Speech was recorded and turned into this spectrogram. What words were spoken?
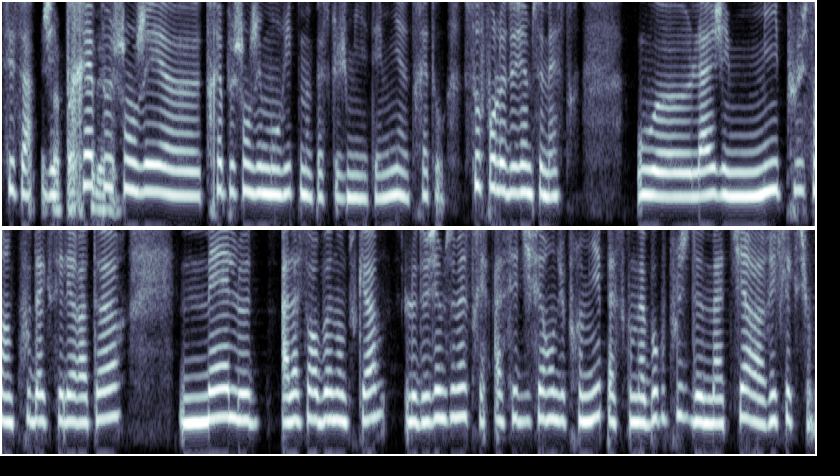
C'est ça. J'ai très peu changé, très peu changé mon rythme parce que je m'y étais mis très tôt. Sauf pour le deuxième semestre où là j'ai mis plus un coup d'accélérateur mais le, à la Sorbonne, en tout cas, le deuxième semestre est assez différent du premier parce qu'on a beaucoup plus de matière à réflexion.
